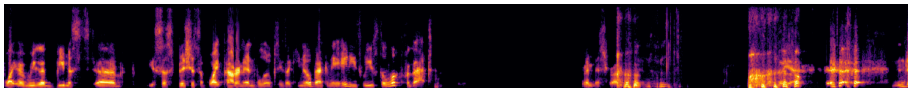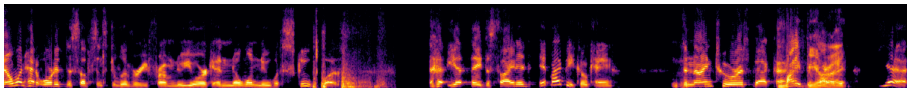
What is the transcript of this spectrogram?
white. We got to be mis- uh, suspicious of white powder in envelopes. He's like, you know, back in the '80s, we used to look for that. I miss Robin yeah. no one had ordered the substance delivery from New York, and no one knew what scoop was. Yet they decided it might be cocaine. The nine tourist backpackers Might be all right. yeah,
